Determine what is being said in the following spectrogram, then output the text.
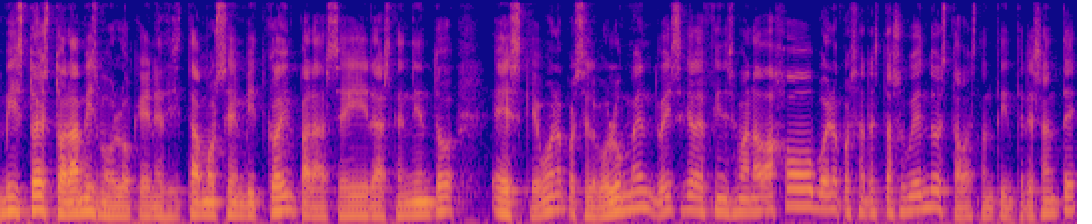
Visto esto, ahora mismo lo que necesitamos en Bitcoin para seguir ascendiendo es que, bueno, pues el volumen, veis que el fin de semana bajó, bueno, pues ahora está subiendo, está bastante interesante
